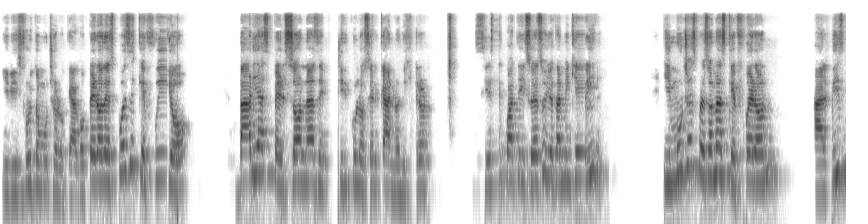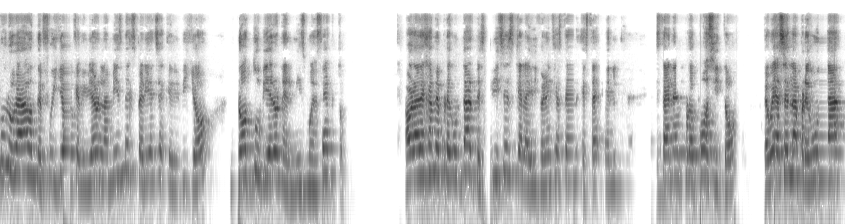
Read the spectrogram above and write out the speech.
y disfruto mucho lo que hago. Pero después de que fui yo, varias personas de mi círculo cercano dijeron, si este cuate hizo eso, yo también quiero ir. Y muchas personas que fueron al mismo lugar donde fui yo, que vivieron la misma experiencia que viví yo, no tuvieron el mismo efecto. Ahora déjame preguntarte, si dices que la diferencia está en, está en, está en el propósito, te voy a hacer la pregunta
